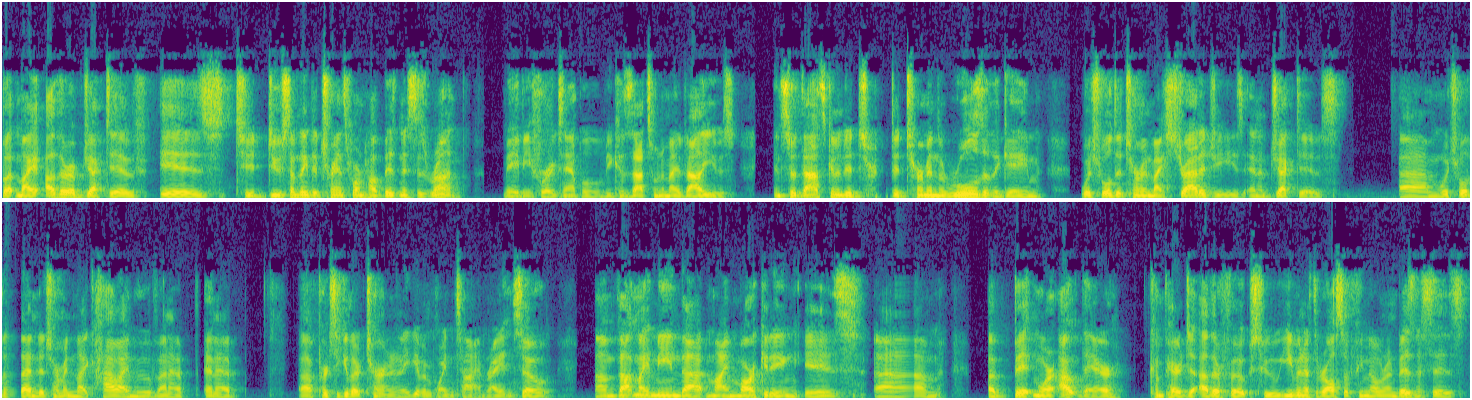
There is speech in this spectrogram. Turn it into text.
but my other objective is to do something to transform how business is run, maybe, for example, because that's one of my values. And so that's going to de- determine the rules of the game, which will determine my strategies and objectives, um, which will then determine like how I move on a, in a, a particular turn at a given point in time, right? And so um, that might mean that my marketing is um, a bit more out there compared to other folks who, even if they're also female-run businesses,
